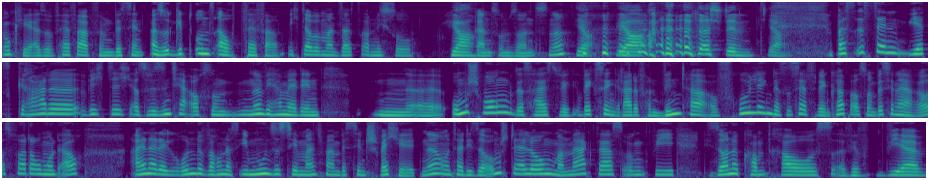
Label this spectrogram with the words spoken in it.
Okay, also Pfeffer für ein bisschen. Also gibt uns auch Pfeffer. Ich glaube, man sagt es auch nicht so ja. ganz umsonst, ne? Ja, ja, das stimmt, ja. Was ist denn jetzt gerade wichtig? Also wir sind ja auch so, ne, wir haben ja den ein äh, Umschwung. Das heißt, wir wechseln gerade von Winter auf Frühling. Das ist ja für den Körper auch so ein bisschen eine Herausforderung und auch einer der Gründe, warum das Immunsystem manchmal ein bisschen schwächelt. Ne? Unter dieser Umstellung, man merkt das irgendwie, die Sonne kommt raus, wir, wir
